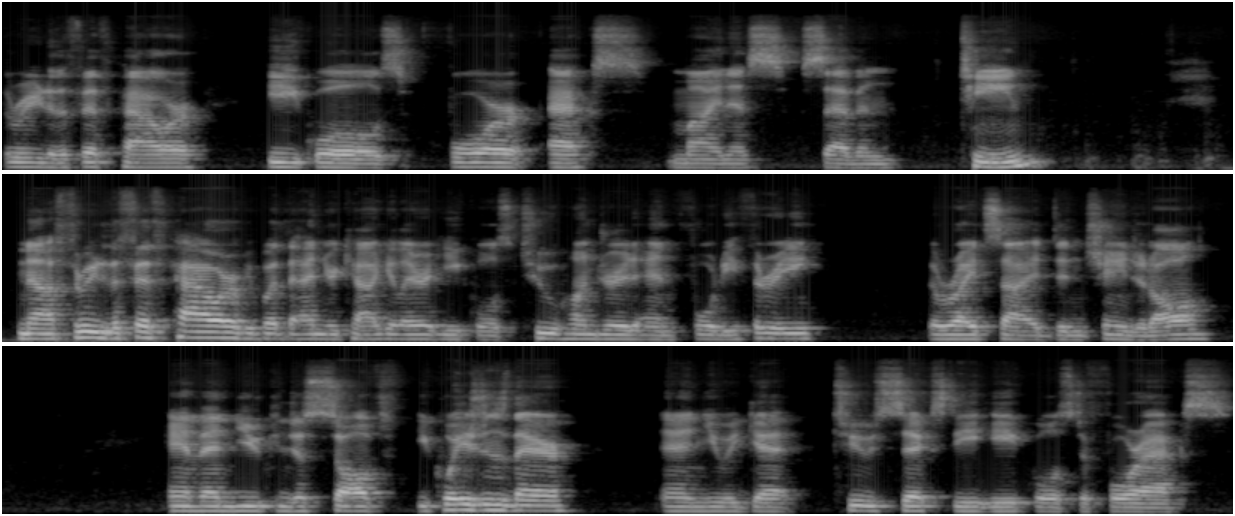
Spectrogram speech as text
3 to the fifth power equals 4x minus 17. Now, 3 to the fifth power, if you put that in your calculator, equals 243. The right side didn't change at all. And then you can just solve equations there, and you would get 260 equals to 4x.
